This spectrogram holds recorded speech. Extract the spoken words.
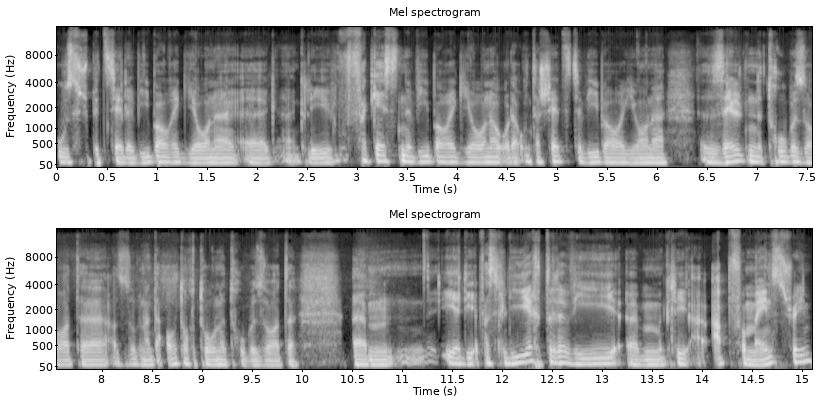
aus spezielle Weinbauregionen, äh, vergessene Weinbauregionen oder unterschätzte Weinbauregionen, seltene Trubesorte, also sogenannte autochtone Trubesorte, ähm, eher die etwas leichtere wie ähm, ab vom Mainstream.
